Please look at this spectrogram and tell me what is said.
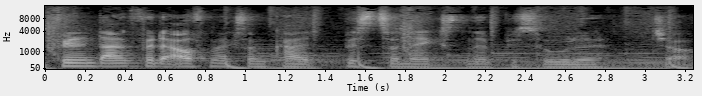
Vielen Dank für die Aufmerksamkeit. Bis zur nächsten Episode. Ciao.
